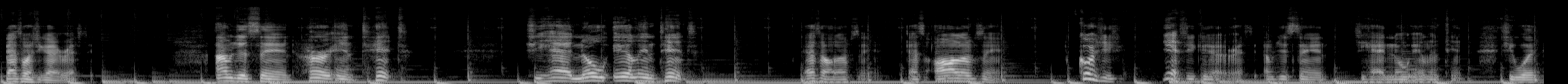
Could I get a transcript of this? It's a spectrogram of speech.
That's why she got arrested. I'm just saying her intent. She had no ill intent. That's all I'm saying. That's all I'm saying. Of course, she, yes, she could get arrested. I'm just saying she had no ill intent. She wasn't,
